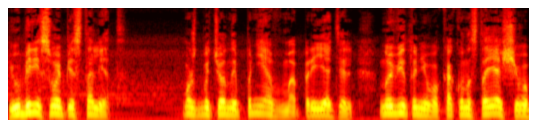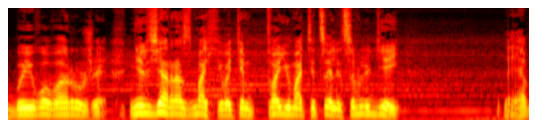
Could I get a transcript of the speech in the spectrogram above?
И убери свой пистолет. — может быть, он и пневма, приятель, но вид у него, как у настоящего боевого оружия. Нельзя размахивать им, твою мать, и целиться в людей. — Да я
